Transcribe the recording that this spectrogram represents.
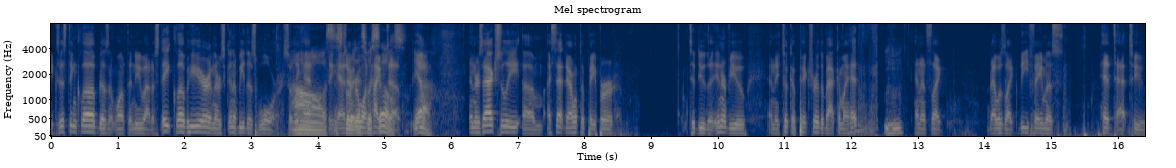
existing club doesn't want the new out of state club here, and there's going to be this war. So they Oh, had they the had story. Everyone hyped sells. up. Yeah. Yep. And there's actually, um, I sat down with the paper to do the interview, and they took a picture of the back of my head, Mm-hmm. and it's like that was like the famous head tattoo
